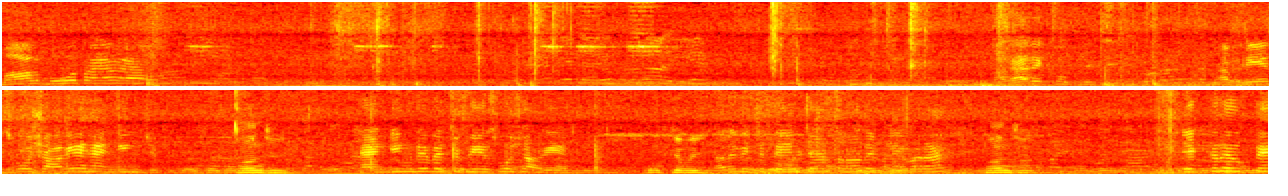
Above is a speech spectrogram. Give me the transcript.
ਮਾਲ ਬਹੁਤ ਆਇਆ ਹੋਇਆ। ਇਹ ਦੇਖੋ। ਆ ਫੇਸ ਵਾਸ਼ ਆ ਗਏ ਹੈਂਗਿੰਗ ਚ। ਹਾਂਜੀ। ਹੈਂਗਿੰਗ ਦੇ ਵਿੱਚ ਫੇਸ ਵਾਸ਼ ਆ ਗਏ ਆ। ਓਕੇ ਬਾਈ। ਇਹਦੇ ਵਿੱਚ ਤਿੰਨ ਚਾਰ ਤਰ੍ਹਾਂ ਦੇ ਫਲੇਵਰ ਹੈ ਹਾਂਜੀ। ਇੱਕ ਦੇ ਉੱਤੇ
